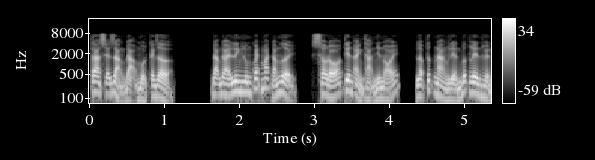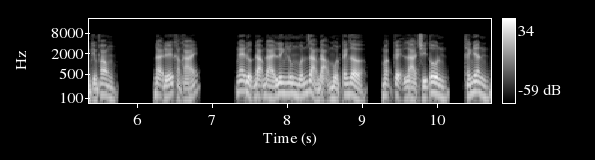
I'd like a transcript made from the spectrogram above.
ta sẽ giảng đạo một canh giờ. Đạm đài linh lung quét mắt đám người, sau đó tiên ảnh thản nhiên nói, lập tức nàng liền bước lên huyền kiếm phong. Đại đế khẳng khái. Nghe được đạm đài linh lung muốn giảng đạo một canh giờ, mặc kệ là trí tôn, thánh nhân,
